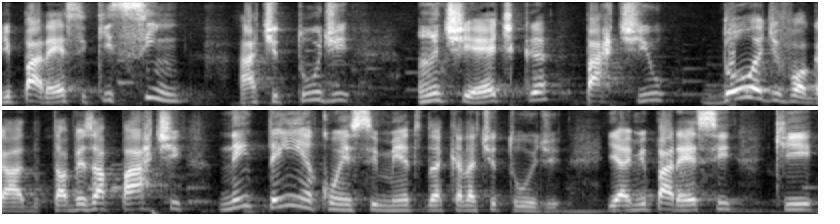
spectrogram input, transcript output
me parece que sim, a atitude antiética partiu do advogado. Talvez a parte nem tenha conhecimento daquela atitude. E aí me parece que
